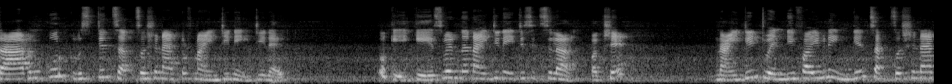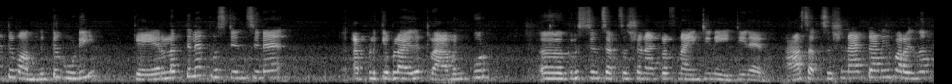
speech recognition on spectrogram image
Travancore Christian succession act of nineteen eighteen ആയിരുന്നു. ഓക്കെ ഈ കേസ് വരുന്നത് നയന്റീൻ എയ്റ്റി സിക്സിലാണ് പക്ഷേ നയന്റീൻ ട്വന്റി ഫൈവിൽ ഇന്ത്യൻ സക്സഷൻ ആക്ട് വന്നിട്ട് കൂടി കേരളത്തിലെ ക്രിസ്ത്യൻസിനെ അപ്ലിക്കബിൾ ആയത് Travancore Christian succession act of nineteen eighteen ആയിരുന്നു. ആ സക്സഷൻ ആക്ട് ആണെങ്കിൽ പറയുന്നത്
